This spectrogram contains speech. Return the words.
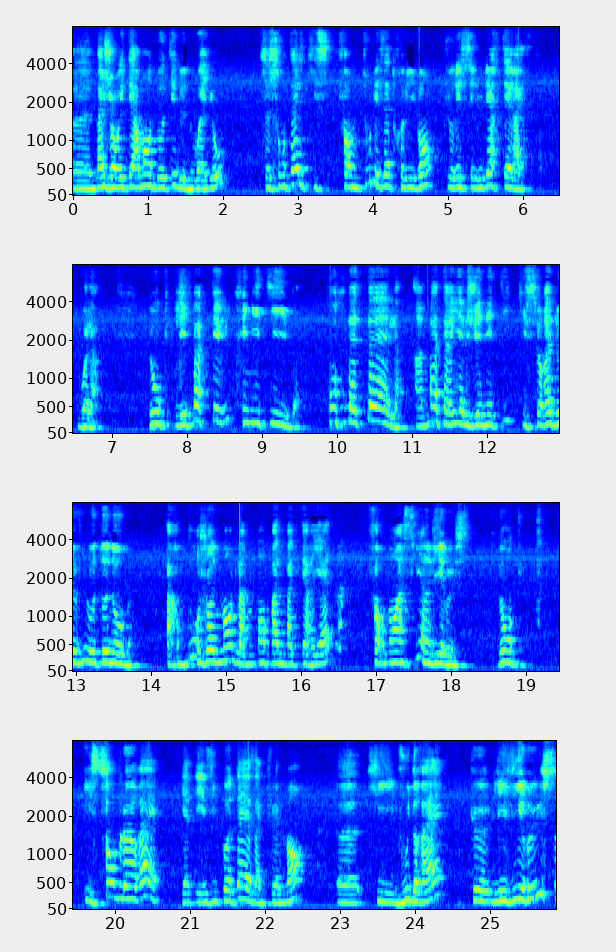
euh, majoritairement dotées de noyaux. Ce sont elles qui forment tous les êtres vivants pluricellulaires terrestres. Voilà. Donc, les bactéries primitives contenaient-elles un matériel génétique qui serait devenu autonome par bourgeonnement de la membrane bactérienne, formant ainsi un virus? Donc, il semblerait, il y a des hypothèses actuellement, euh, qui voudraient que les virus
